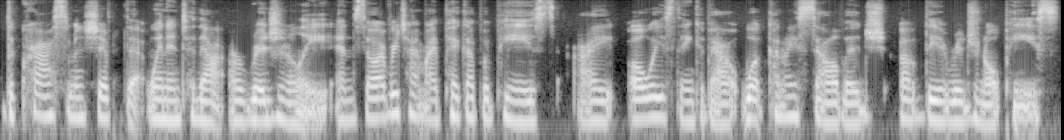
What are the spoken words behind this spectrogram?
the craftsmanship that went into that originally. And so every time i pick up a piece i always think about what can i salvage of the original piece?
